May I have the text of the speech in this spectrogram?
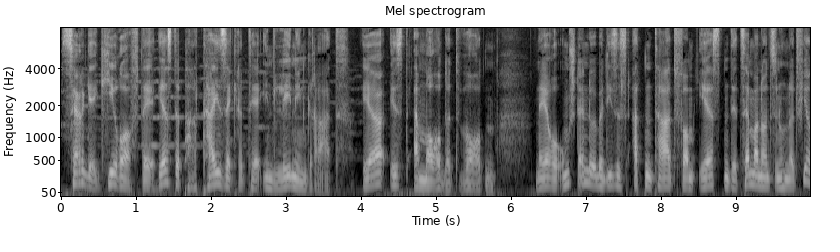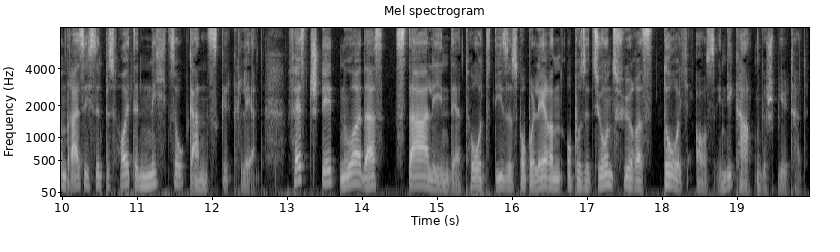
Sergei Kirov, der erste Parteisekretär in Leningrad. Er ist ermordet worden. Nähere Umstände über dieses Attentat vom 1. Dezember 1934 sind bis heute nicht so ganz geklärt. Fest steht nur, dass Stalin der Tod dieses populären Oppositionsführers durchaus in die Karten gespielt hat.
